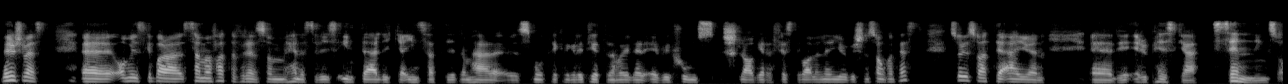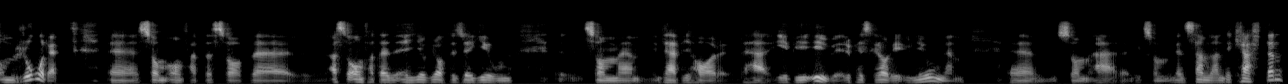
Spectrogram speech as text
Men hur som helst, eh, om vi ska bara sammanfatta för den som händelsevis inte är lika insatt i de här eh, små teknikaliteterna vad gäller Eurovisionsschlagerfestivalen eller Eurovision Song Contest, så är det så att det är ju en, eh, det europeiska sändningsområdet eh, som omfattas av eh, alltså omfattar en geografisk region eh, som eh, där vi har det här EBU, Europeiska radiounionen, eh, som är liksom den samlande kraften.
